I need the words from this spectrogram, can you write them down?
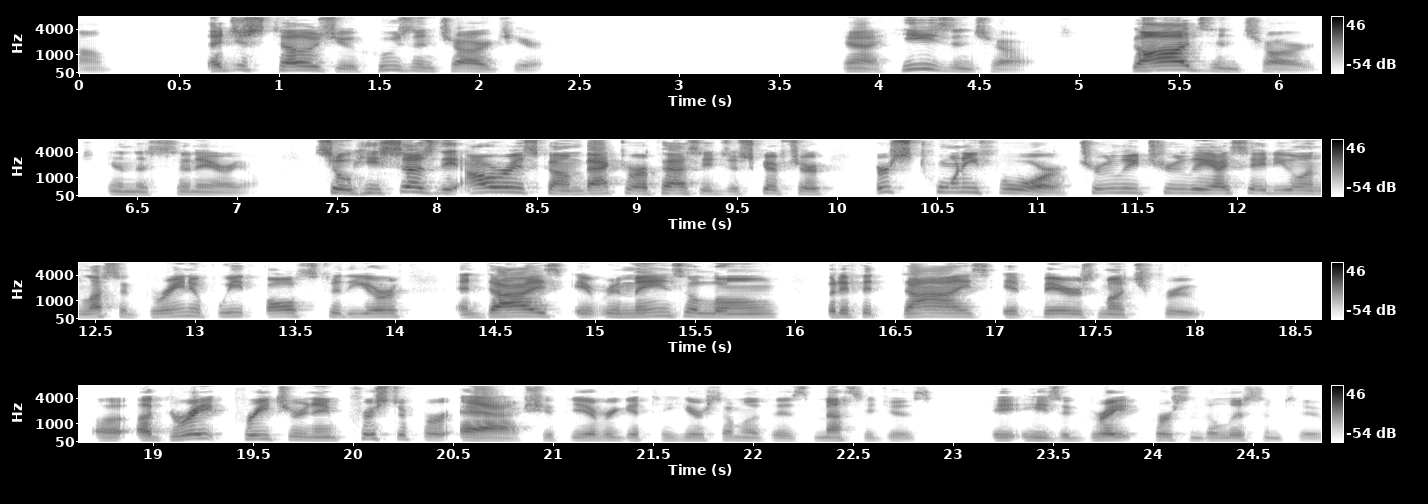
come. That just tells you who's in charge here. Yeah, he's in charge. God's in charge in this scenario. So he says, The hour has come. Back to our passage of scripture, verse 24 Truly, truly, I say to you, unless a grain of wheat falls to the earth and dies, it remains alone. But if it dies, it bears much fruit. Uh, a great preacher named Christopher Ash, if you ever get to hear some of his messages, he's a great person to listen to.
